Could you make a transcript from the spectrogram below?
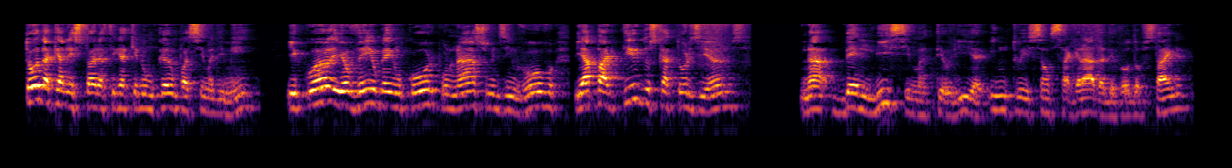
toda aquela história fica aqui num campo acima de mim, e quando eu venho, ganho um corpo, nasço, me desenvolvo, e a partir dos 14 anos, na belíssima teoria Intuição Sagrada de Rudolf Steiner,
